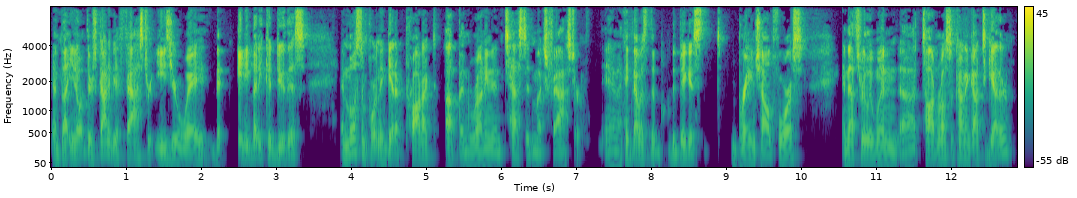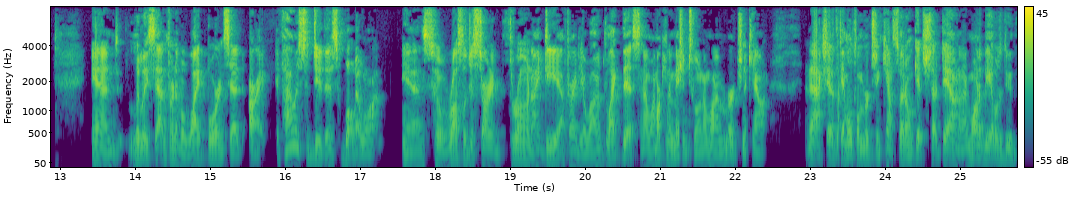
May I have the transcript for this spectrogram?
and thought, you know, there's got to be a faster, easier way that anybody could do this. And most importantly, get a product up and running and tested much faster. And I think that was the, the biggest brainchild for us. And that's really when uh, Todd and Russell kind of got together and literally sat in front of a whiteboard and said, all right, if I was to do this, what would I want? And so Russell just started throwing idea after idea. Well, I would like this, and I want a automation tool, and I want a merchant account. And actually, I'd like multiple merchant accounts so I don't get shut down. And I want to be able to do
